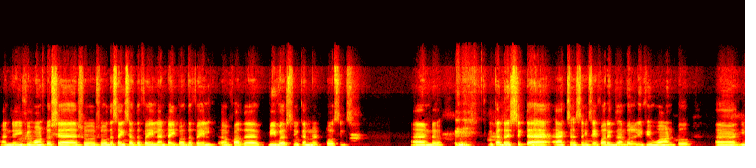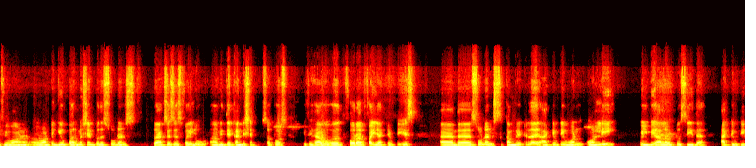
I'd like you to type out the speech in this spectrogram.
And if you want to share, show, show the size of the file and type of the file uh, for the viewers, you can those things. And uh, you can restrict the access. I say, for example, if you want to, uh, if you want want to give permission to the students to access this file uh, with a condition. Suppose if you have uh, four or five activities, and the students completed the activity one only will be allowed to see the activity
